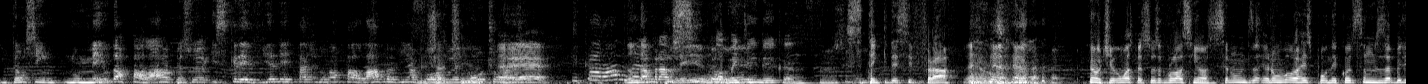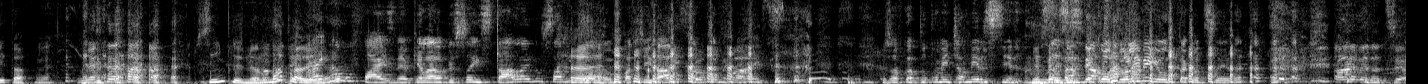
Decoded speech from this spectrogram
Então, assim, no meio da palavra, a pessoa escrevia metade de uma palavra, vinha a porra do emotion. mas- É. E caralho, Não velho, dá pra ler, Não dá pra entender, cara. Você tem que decifrar. Não, tinha algumas pessoas que falavam assim, ó, se você não, eu não vou responder quando você não desabilitar. Simples, meu, não dá pra ler. Aí né? como faz, né? Porque lá a pessoa instala e não sabe como. Pra tirar, não sabe como faz. A pessoa fica totalmente à mercê. Não, não tem controle nenhum do que tá acontecendo. né? Ai, meu Deus do céu.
